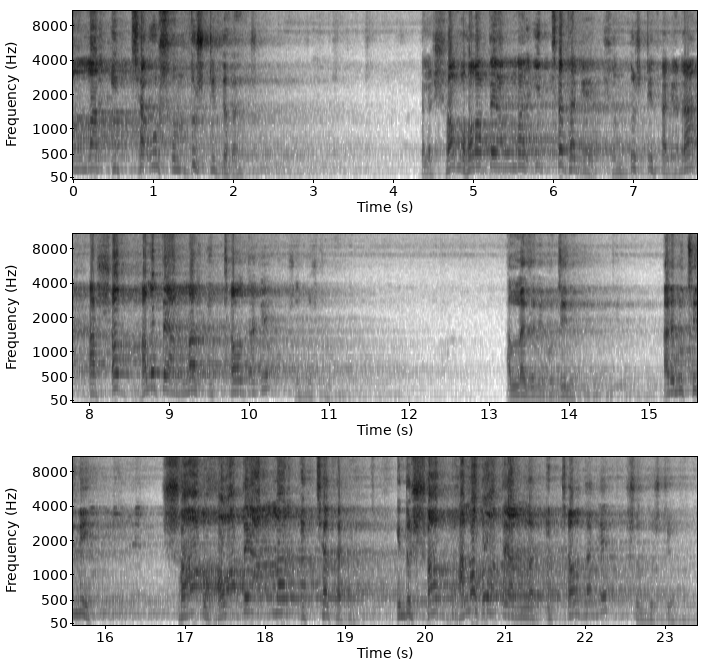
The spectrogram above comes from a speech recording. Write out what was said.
আল্লাহর ইচ্ছা ও সন্তুষ্টিতে হয়। তাহলে সব হওয়াতে আল্লাহর ইচ্ছা থাকে, সন্তুষ্টি থাকে না, আর সব ভালোতে আল্লাহর ইচ্ছাও থাকে, সন্তুষ্টি আল্লাহ জানি বুঝিনি আরে বুঝছেননি সব হওয়াতে আল্লাহর ইচ্ছা থাকে। কিন্তু সব ভালো হওয়াতে আল্লাহর ইচ্ছাও থাকে সন্তুষ্টিও থাকে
